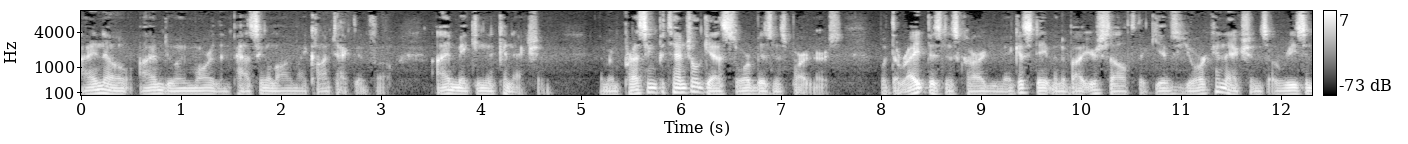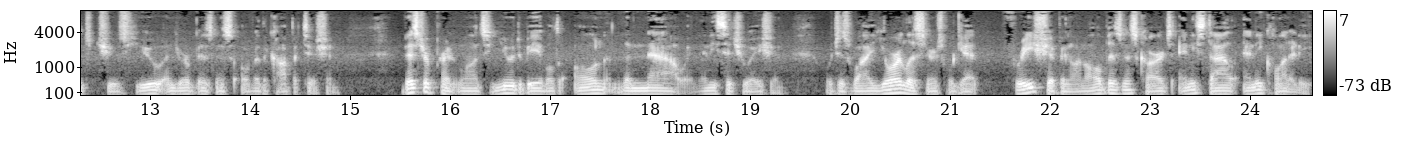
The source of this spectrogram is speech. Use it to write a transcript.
I know I'm doing more than passing along my contact info. I'm making a connection. I'm impressing potential guests or business partners. With the right business card, you make a statement about yourself that gives your connections a reason to choose you and your business over the competition. Vistaprint wants you to be able to own the now in any situation, which is why your listeners will get free shipping on all business cards, any style, any quantity.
